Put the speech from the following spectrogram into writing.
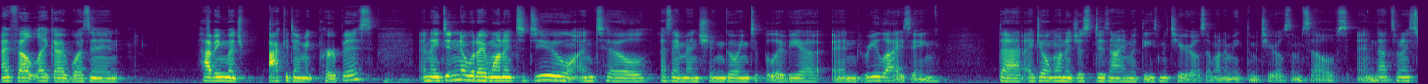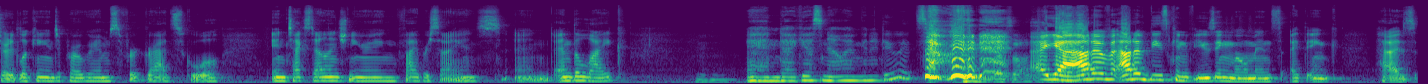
I felt like I wasn't having much academic purpose mm-hmm. and I didn't know what I wanted to do until as I mentioned going to Bolivia and realizing that I don't want to just design with these materials. I want to make the materials themselves. And that's when I started looking into programs for grad school in textile engineering, fiber science, and and the like. Mm-hmm. And I guess now I'm gonna do it. So awesome. Uh, yeah, out of out of these confusing moments, I think has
